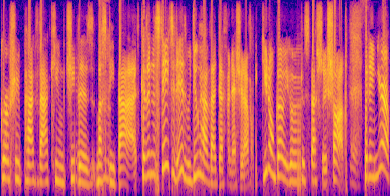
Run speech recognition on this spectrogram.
grocery packed vacuum cheeses must mm-hmm. be bad because in the states it is we do have that definition of like you don't go you go to a specialty shop yes. but in europe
